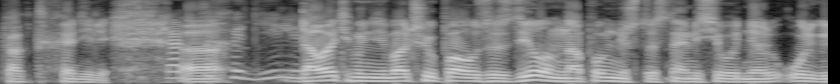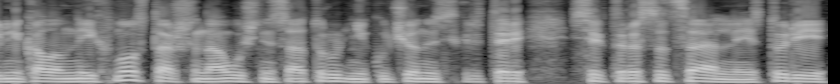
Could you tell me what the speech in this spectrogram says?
Как-то ходили. как-то А, ходили. Давайте мы небольшую паузу сделаем. Напомню, что с нами сегодня Ольга Николаевна Ихно, старший научный сотрудник, ученый-секретарь сектора социальной истории,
